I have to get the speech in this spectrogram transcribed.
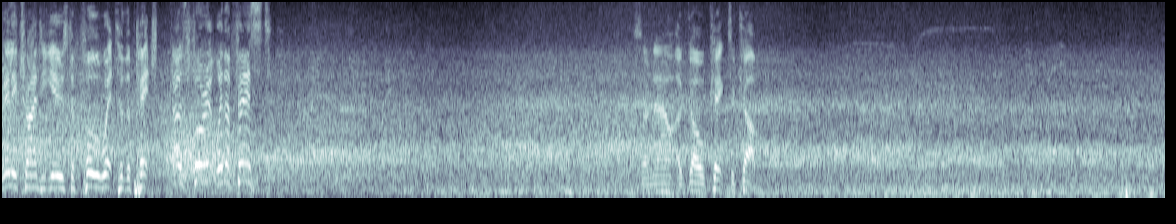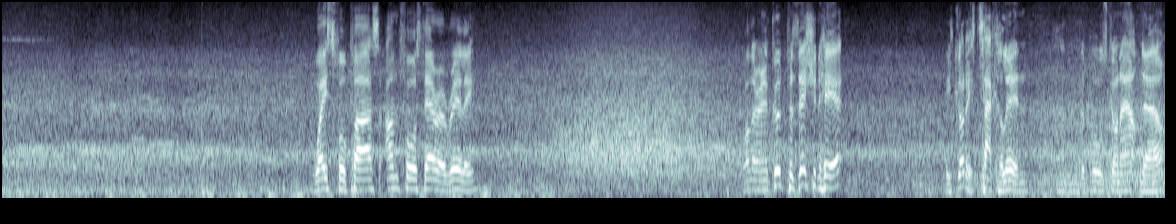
Really trying to use the full width of the pitch. Goes for it with a fist. So now a goal kick to come. Wasteful pass, unforced error, really. Well, they're in a good position here. He's got his tackle in, and the ball's gone out now.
